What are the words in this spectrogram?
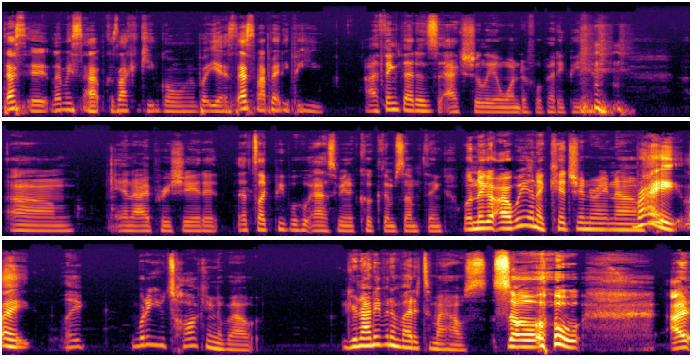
that's it. Let me stop because I can keep going. But yes, that's my petty peeve. I think that is actually a wonderful petty peeve. um, and I appreciate it. That's like people who ask me to cook them something. Well, nigga, are we in a kitchen right now? right. Like, Like, what are you talking about? You're not even invited to my house. So I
